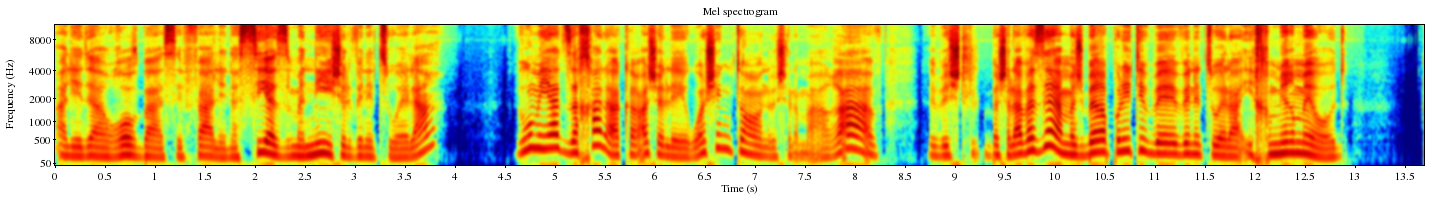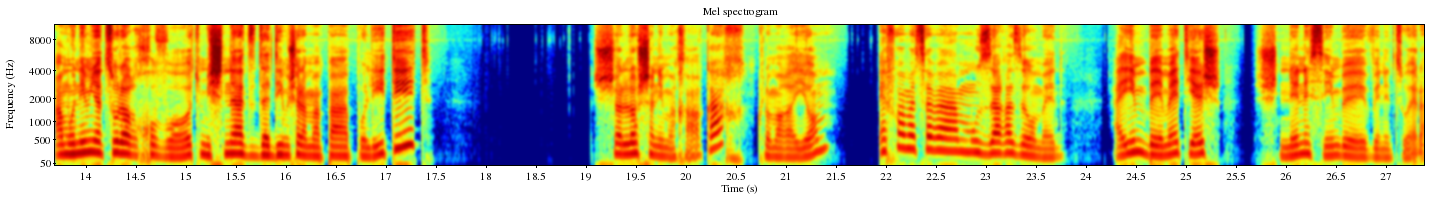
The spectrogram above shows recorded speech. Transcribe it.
על ידי הרוב באספה לנשיא הזמני של ונצואלה, והוא מיד זכה להכרה של וושינגטון ושל המערב, ובשלב הזה המשבר הפוליטי בוונצואלה החמיר מאוד. המונים יצאו לרחובות משני הצדדים של המפה הפוליטית. שלוש שנים אחר כך, כלומר היום, איפה המצב המוזר הזה עומד? האם באמת יש שני נשיאים בוונצואלה?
